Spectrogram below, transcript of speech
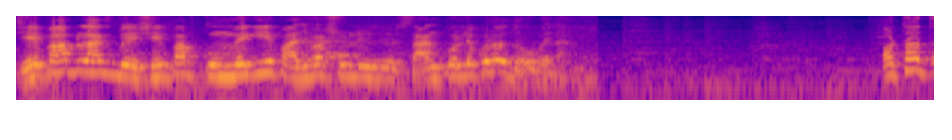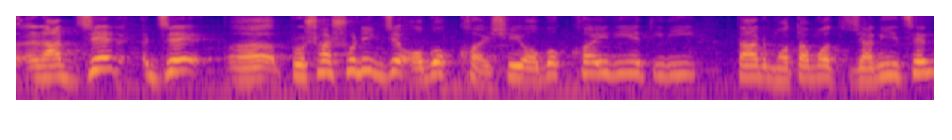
যে পাপ লাগবে, সে পাপ কুম্ভে গিয়ে পাঁচবার স্নান করলে পরে ধোবে না। অর্থাৎ রাজ্যের যে প্রশাসনিক যে অবক্ষয়, সেই অবক্ষয় নিয়ে তিনি তার মতামত জানিয়েছেন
